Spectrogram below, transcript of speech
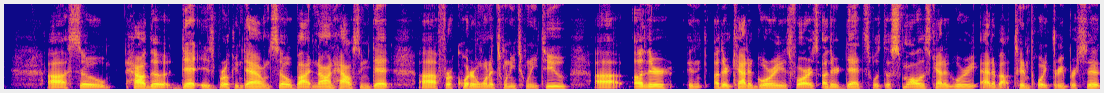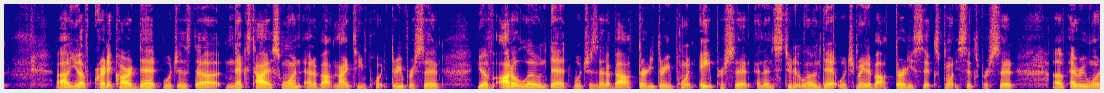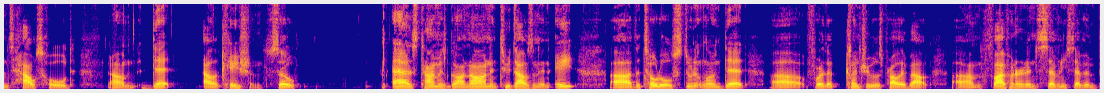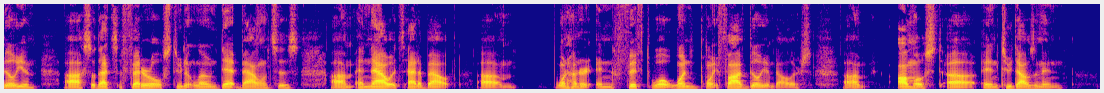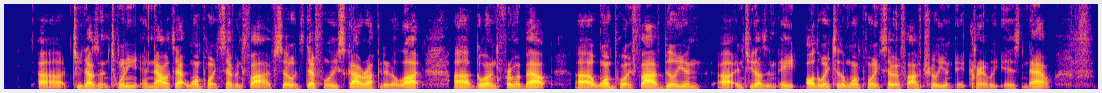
Uh, so how the debt is broken down. So by non-housing debt uh, for quarter one of 2022, uh, other in other category as far as other debts was the smallest category at about 10.3 percent. Uh, you have credit card debt, which is the next highest one at about 19.3%. You have auto loan debt, which is at about 33.8%, and then student loan debt, which made about 36.6% of everyone's household um, debt allocation. So, as time has gone on, in 2008, uh, the total student loan debt uh, for the country was probably about um, 577 billion. Uh, so that's federal student loan debt balances, um, and now it's at about um, 150, well, 1.5 billion dollars, um, almost uh, in 2000 and, uh, 2020, and now it's at 1.75. So it's definitely skyrocketed a lot, uh, going from about uh, 1.5 billion uh, in 2008 all the way to the 1.75 trillion it currently is now.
